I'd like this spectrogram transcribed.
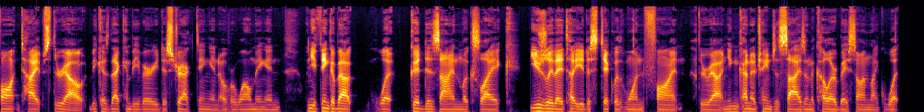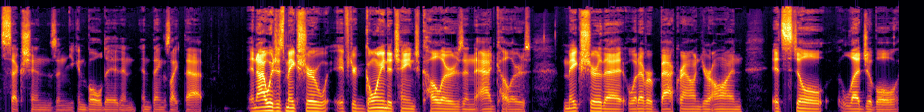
font types throughout because that can be very distracting and overwhelming. And when you think about what good design looks like, usually they tell you to stick with one font throughout and you can kind of change the size and the color based on like what sections and you can bold it and, and things like that. And I would just make sure if you're going to change colors and add colors, make sure that whatever background you're on, it's still legible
